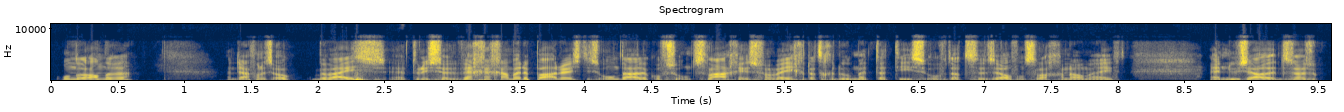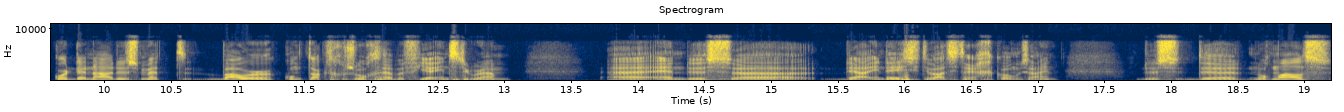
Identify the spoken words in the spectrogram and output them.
onder andere. En daarvan is ook bewijs. Uh, toen is ze weggegaan bij de Padres. Het is onduidelijk of ze ontslagen is vanwege dat gedoe met Tatis of dat ze zelf ontslag genomen heeft. En nu zou, zou ze kort daarna dus met Bauer contact gezocht hebben via Instagram. Uh, en dus uh, ja, in deze situatie terechtgekomen zijn. Dus de, nogmaals,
